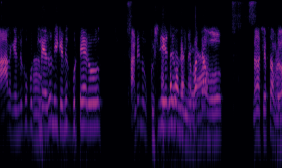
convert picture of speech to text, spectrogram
వాళ్ళకి ఎందుకు పుట్టలేదు? నీకు ఎందుకు పుట్టారు? అంటే నువ్వు కృషి చేసావు. కష్టపడ్డావు. చెప్తాడు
